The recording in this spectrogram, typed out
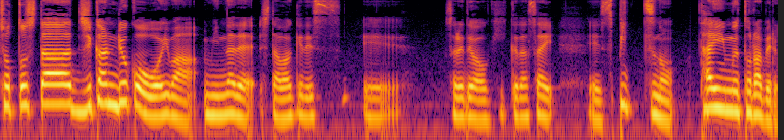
ちょっとした時間旅行を今、みんなでしたわけです。えー、それではお聴きください。えー、スピッツのタイムトラベル。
